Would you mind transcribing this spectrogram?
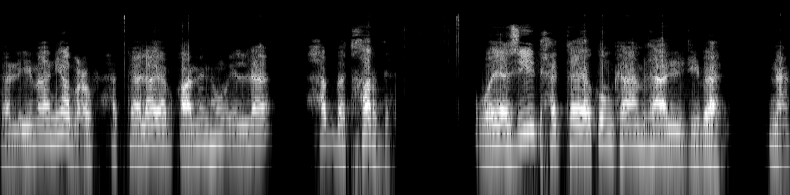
فالإيمان يضعف حتى لا يبقى منه إلا حبة خردل ويزيد حتى يكون كأمثال الجبال. نعم.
